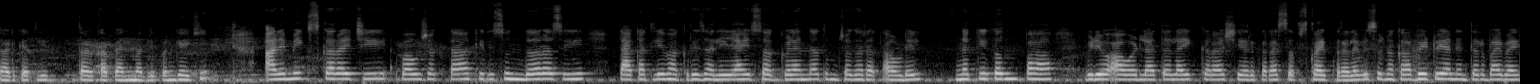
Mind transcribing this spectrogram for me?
तडक्यातली तडका पॅनमधली पण घ्यायची. आणि मिक्स करायची. पाहू शकता किती सुंदर अशी ताकातली भाकरी झालेली आहे. सगळ्यांना तुमच्या घरात आवडेल. नक्की करून पहा. व्हिडिओ आवडला तर लाईक करा शेअर करा सबस्क्राईब करायला विसरू नका. भेटूया नंतर. Bye bye.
